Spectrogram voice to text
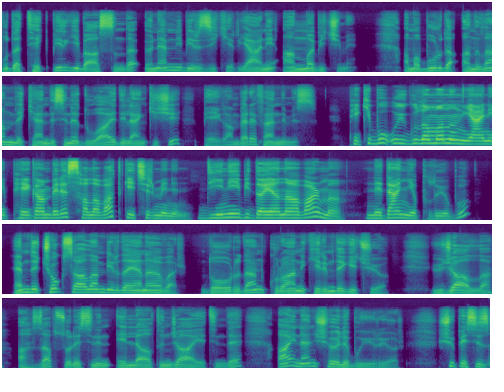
Bu da tekbir gibi aslında önemli bir zikir yani anma biçimi. Ama burada anılan ve kendisine dua edilen kişi Peygamber Efendimiz. Peki bu uygulamanın yani peygambere salavat geçirmenin dini bir dayanağı var mı? Neden yapılıyor bu? Hem de çok sağlam bir dayanağı var. Doğrudan Kur'an-ı Kerim'de geçiyor. Yüce Allah, Ahzab suresinin 56. ayetinde aynen şöyle buyuruyor. Şüphesiz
